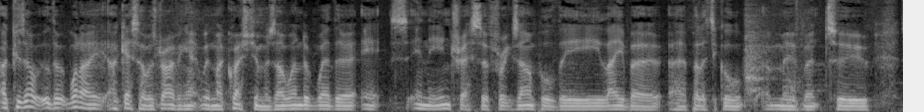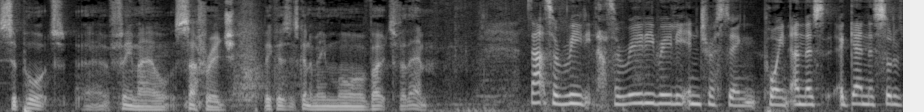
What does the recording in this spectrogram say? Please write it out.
Because um, uh, what I, I, guess I was driving at with my question was I wondered whether it's in the interests of, for example, the Labour uh, political movement to support uh, female suffrage because it's going to mean more votes for them. That's a really that's a really really interesting point. point, and there's again there's sort of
